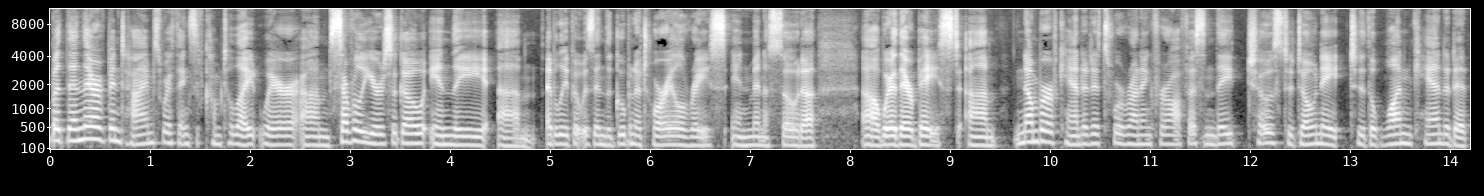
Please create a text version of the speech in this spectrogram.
But then there have been times where things have come to light where um, several years ago, in the, um, I believe it was in the gubernatorial race in Minnesota, uh, where they're based, um, number of candidates were running for office, and they chose to donate to the one candidate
